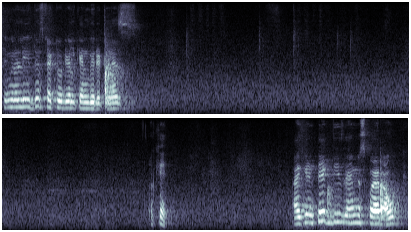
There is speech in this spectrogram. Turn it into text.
Similarly, this factorial can be written as okay. I can take these m square out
